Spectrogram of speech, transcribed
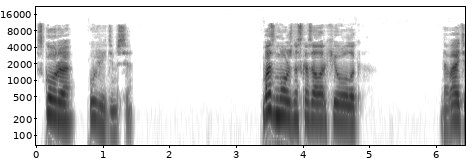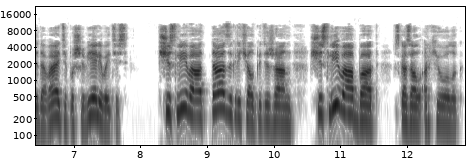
Скоро увидимся». «Возможно», — сказал археолог. «Давайте, давайте, пошевеливайтесь». «Счастливо, Атта!» — закричал Пятижан. «Счастливо, Аббат!» — сказал археолог.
